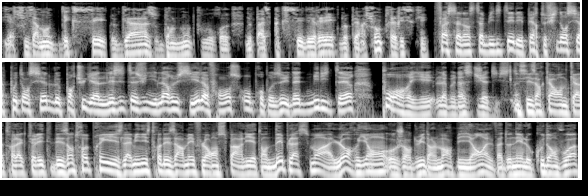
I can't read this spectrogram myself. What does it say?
Il y a suffisamment d'excès de gaz dans le monde pour euh, ne pas accélérer une opération très risquée. Face à l'instabilité et les pertes financières potentielles, le Portugal, les États-Unis, la Russie et la France ont proposé une aide militaire pour enrayer la menace djihadiste. 6h44, l'actualité des entreprises. La ministre des Armées, Florence Parly, est en déplacement à Lorient aujourd'hui dans le Morbihan. Elle va donner le coup d'envoi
